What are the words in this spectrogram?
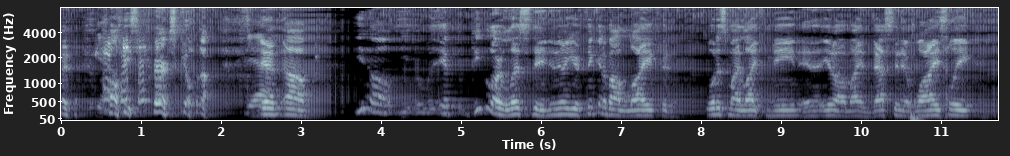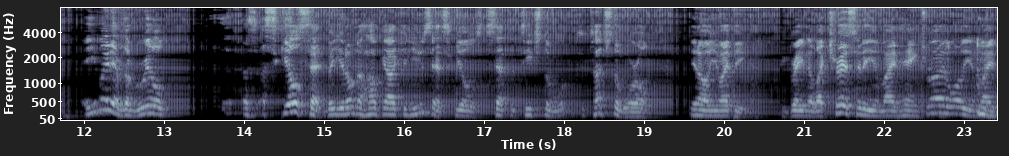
all these prayers going on. Yeah. And um, you know, if people are listening, you know, you're thinking about life and what does my life mean? And, you know, am I investing it wisely? And you might have a real a, a skill set, but you don't know how God can use that skill set to teach the to touch the world. You know, you might be great in electricity, you might hang drywall, you might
